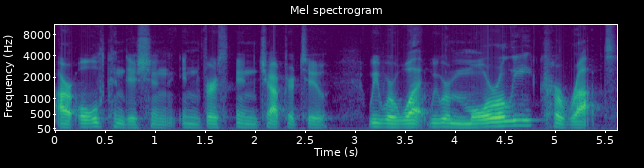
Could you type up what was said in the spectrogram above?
our old condition in, verse, in chapter 2. We were what? We were morally corrupt.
